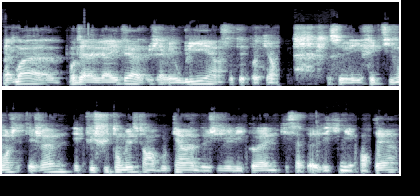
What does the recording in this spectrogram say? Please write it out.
Bah, Moi, pour dire la vérité, j'avais oublié hein, cette époque. Hein. Parce que, effectivement, j'étais jeune et puis je suis tombé sur un bouquin de Gilles Cohen qui s'appelle Viking et Panthère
